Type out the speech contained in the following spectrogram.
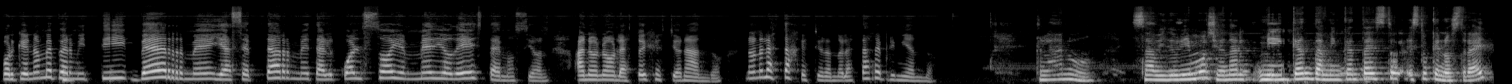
porque no me permití verme y aceptarme tal cual soy en medio de esta emoción. Ah, no, no, la estoy gestionando. No, no la estás gestionando, la estás reprimiendo. Claro, sabiduría emocional. Me encanta, me encanta esto, esto que nos trae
